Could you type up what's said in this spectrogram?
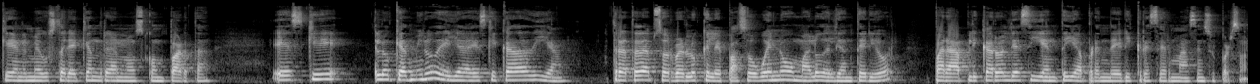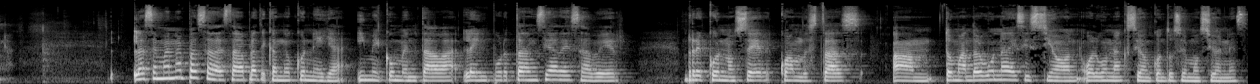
que me gustaría que Andrea nos comparta, es que lo que admiro de ella es que cada día trata de absorber lo que le pasó bueno o malo del día anterior para aplicarlo al día siguiente y aprender y crecer más en su persona. La semana pasada estaba platicando con ella y me comentaba la importancia de saber reconocer cuando estás tomando alguna decisión o alguna acción con tus emociones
